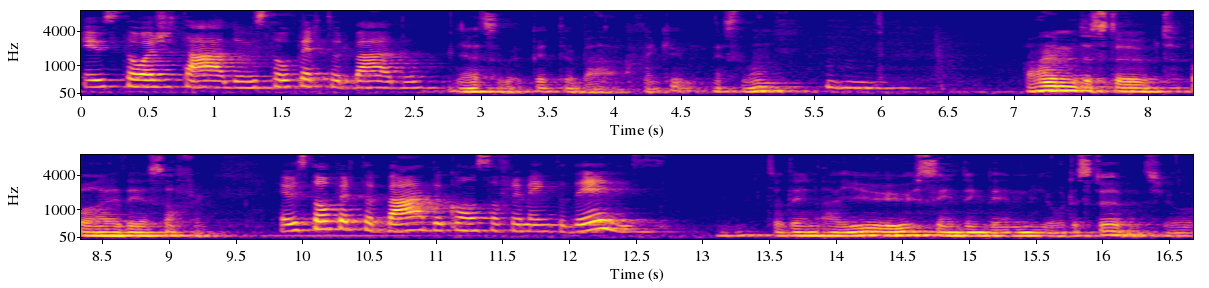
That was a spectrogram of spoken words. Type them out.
Eu estou agitado, eu estou perturbado. word. Perturbado. Thank you. That's the one. I'm disturbed by their suffering. Eu estou perturbado com o sofrimento deles. So then, are you sending them your disturbance, your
